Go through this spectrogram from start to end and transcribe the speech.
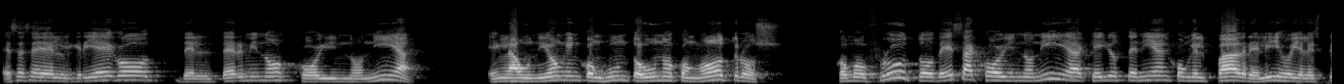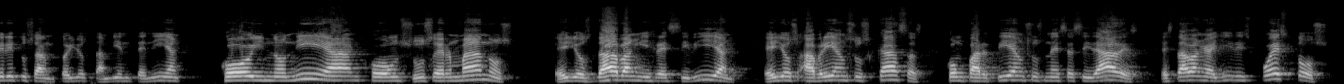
Ese es el griego del término koinonía, en la unión en conjunto uno con otros, como fruto de esa coinonía que ellos tenían con el Padre, el Hijo y el Espíritu Santo, ellos también tenían coinonía con sus hermanos. Ellos daban y recibían, ellos abrían sus casas, compartían sus necesidades, estaban allí dispuestos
